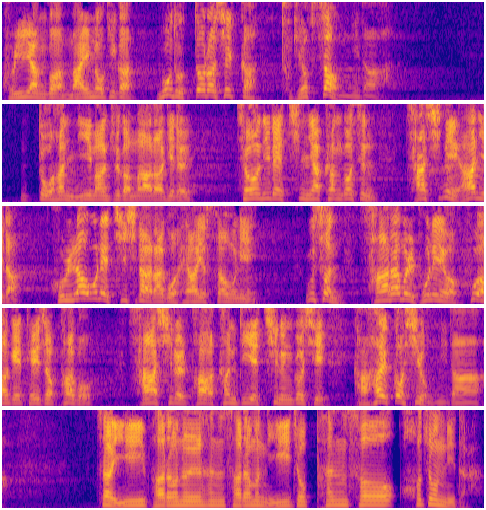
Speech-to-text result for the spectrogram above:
군량과 말먹이가 모두 떨어질까 두렵사옵니다. 또한 이만주가 말하기를 전일에 침략한 것은 자신이 아니라 홀라온의 짓이다라고 하였사오니 우선 사람을 보내어 후하게 대접하고 사실을 파악한 뒤에 치는 것이 가할 것이옵니다. 자, 이 발언을 한 사람은 이조 판서 허조입니다.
